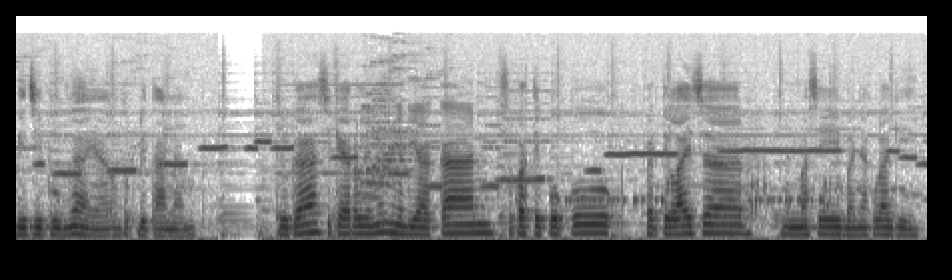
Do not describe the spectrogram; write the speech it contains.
biji bunga ya untuk ditanam. Juga si Carol ini menyediakan seperti pupuk, fertilizer, dan masih banyak lagi.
